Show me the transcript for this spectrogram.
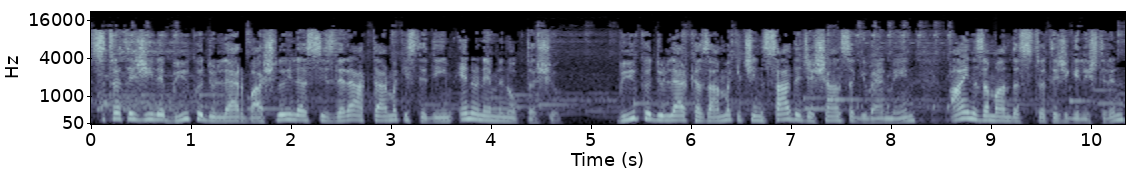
stratejiyle büyük ödüller başlığıyla sizlere aktarmak istediğim en önemli nokta şu. Büyük ödüller kazanmak için sadece şansa güvenmeyin, aynı zamanda strateji geliştirin,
